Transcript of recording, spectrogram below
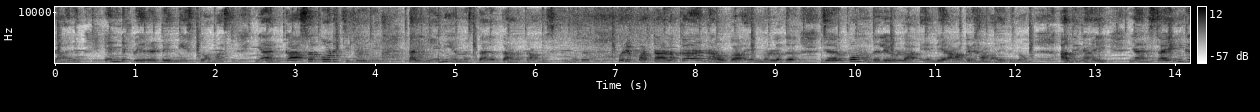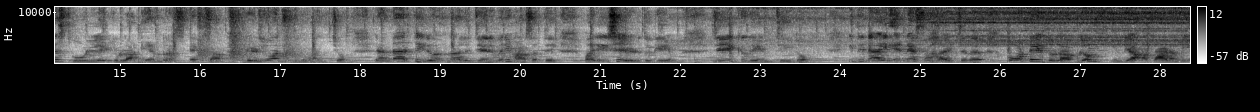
നമസ്കാരം. എന്റെ പേര് ഡെന്നീസ് തോമസ്. ഞാൻ കാസർഗോഡ് ജില്ലയിലെ തയ്യേനി എന്ന സ്ഥലത്താണ് താമസിക്കുന്നത്. ഒരു പട്ടാളക്കാരനാവുക എന്നുള്ളത് ചെറുപ്പം മുതലെയുള്ള എന്റെ ആഗ്രഹമായിരുന്നു. അതിനായി ഞാൻ സൈനിക സ്കൂളിലേക്കുള്ള എൻട്രൻസ് എക്സാം എഴുതുവാൻ തീരുമാനിച്ചു. രണ്ടായിരത്തി ഇരുപത്തിനാല് ജനുവരി മാസത്തിൽ പരീക്ഷ എഴുതുകയും ജയിക്കുകയും ചെയ്തു. ഇതിനായി എന്നെ സഹായിച്ചത് കോട്ടയത്തുള്ള ബ്ലൂംസ് ഇന്ത്യ അക്കാഡമി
